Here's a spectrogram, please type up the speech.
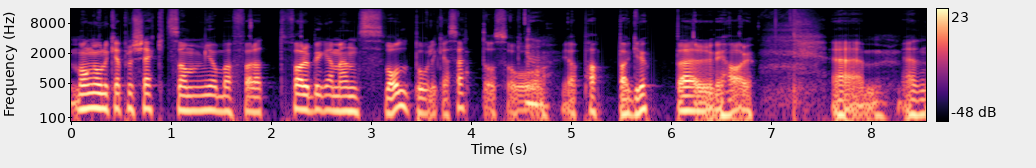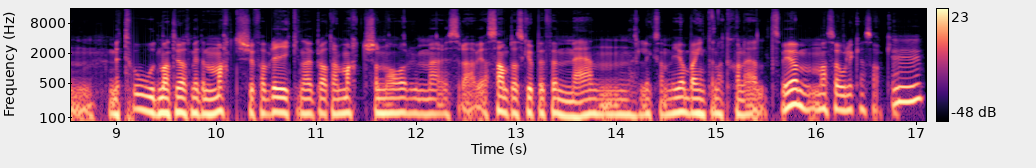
många olika projekt som jobbar för att förebygga mäns våld på olika sätt. Då. Så Ja. Vi har pappagrupper, vi har ehm, en metodmaterial som heter Machofabriken där vi pratar om machonormer. Sådär. Vi har samtalsgrupper för män, liksom. vi jobbar internationellt. Så vi gör massa olika saker. Mm.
